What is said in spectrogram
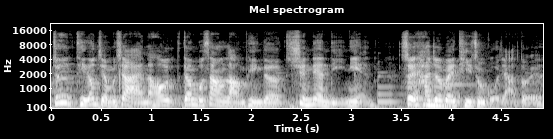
就是体重减不下来，然后跟不上郎平的训练理念，所以她就被踢出国家队了，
